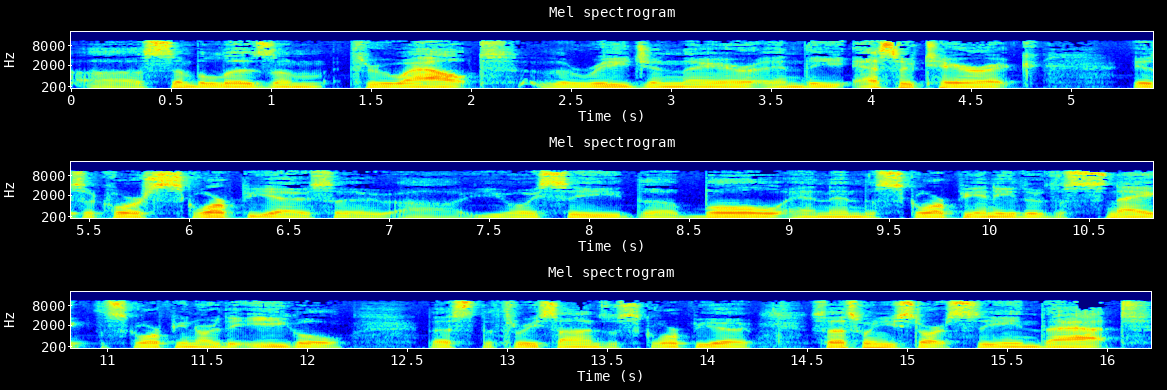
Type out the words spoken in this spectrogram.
uh, symbolism throughout the region there, and the esoteric is of course Scorpio. So uh, you always see the bull and then the scorpion, either the snake, the scorpion, or the eagle. That's the three signs of Scorpio. So that's when you start seeing that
